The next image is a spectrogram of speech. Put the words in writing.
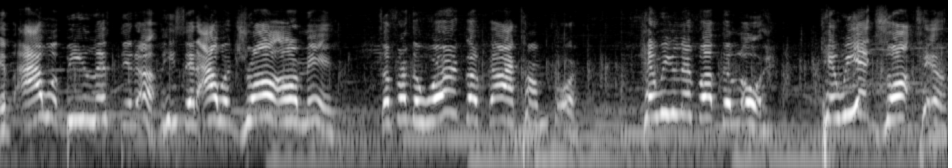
if I would be lifted up, he said, I would draw all men. So from the word of God come forth. Can we lift up the Lord? Can we exalt him?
